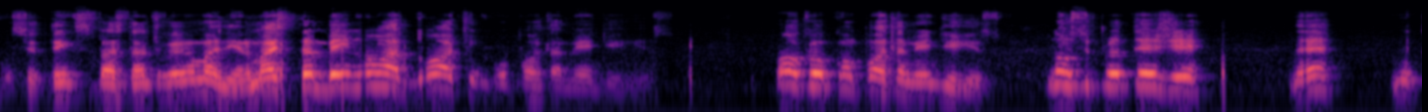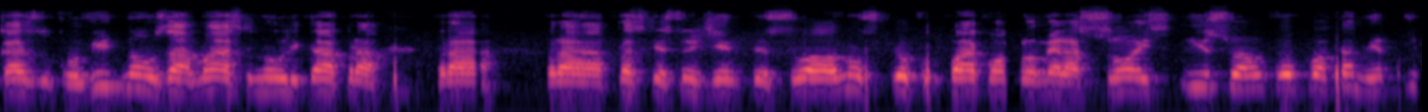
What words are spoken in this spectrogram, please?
você tem que se vacinar de qualquer maneira, mas também não adote um comportamento de risco. Qual que é o comportamento de risco? Não se proteger, né? No caso do Covid, não usar máscara, não ligar para para as questões de higiene pessoal, não se preocupar com aglomerações. Isso é um comportamento de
